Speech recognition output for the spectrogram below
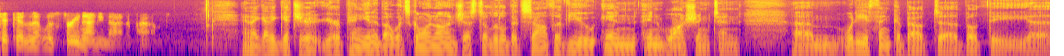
chicken that was three ninety nine a pound. And I got to get your, your opinion about what's going on just a little bit south of you in in Washington. Um, what do you think about uh, both the uh,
